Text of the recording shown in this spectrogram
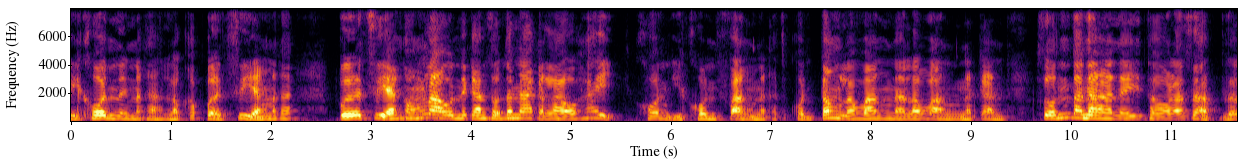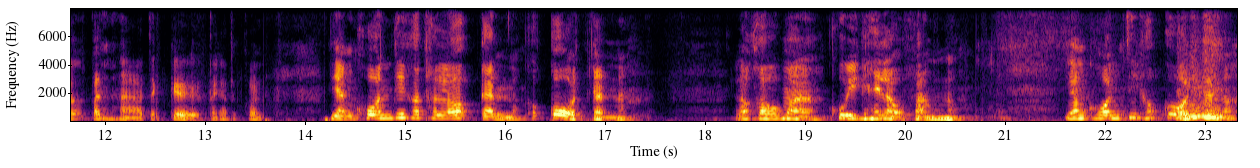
อีกคนหนึ่งนะคะแล้วก็เปิดเสียงนะคะ เปิดเสียงของเราในการสนทนากับเราให้คนอีกคนฟังนะคะ ทุกคนต้องระวังนะระวังนะกัน สนทนาในโทรศัพท์แล้วปัญหาจะเกิดนะคะ ทุกคน อย่างคนที่เขาทะเลาะกันเขาโกรธกันนะ แล้วเขามาคุยให้เราฟังเนาะอย่างคนที่เขาโกรธกันเนาะ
